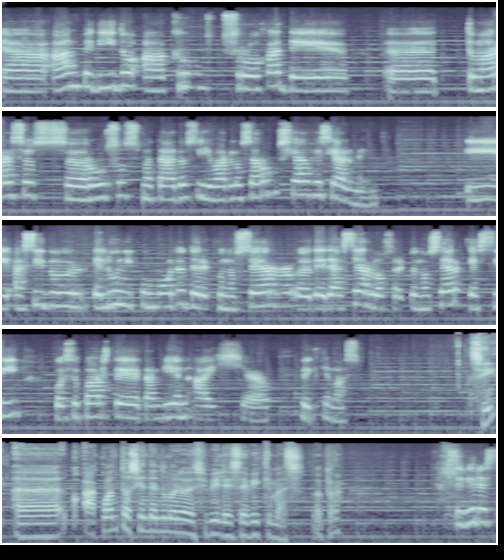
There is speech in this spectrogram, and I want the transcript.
han pedido a Cruz Roja de tomar a esos rusos matados y llevarlos a Rusia oficialmente y ha sido el único modo de reconocer, eh, de hacerlos reconocer que sí, por su parte también hay eh, víctimas. Sí, eh, ¿a cuánto asciende el número de civiles de víctimas, doctora? Civiles,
